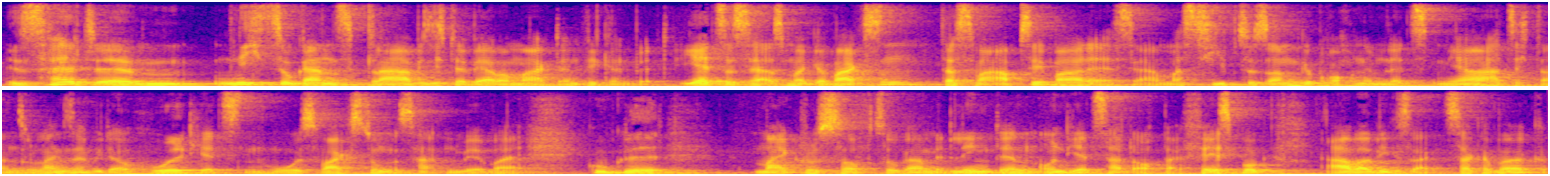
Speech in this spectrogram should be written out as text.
es ist halt ähm, nicht so ganz klar, wie sich der Werbemarkt entwickeln wird. Jetzt ist er erstmal gewachsen, das war absehbar, der ist ja massiv zusammengebrochen im letzten Jahr, hat sich dann so langsam wiederholt, jetzt ein hohes Wachstum, das hatten wir bei Google, Microsoft sogar mit LinkedIn und jetzt halt auch bei Facebook. Aber wie gesagt, Zuckerberg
